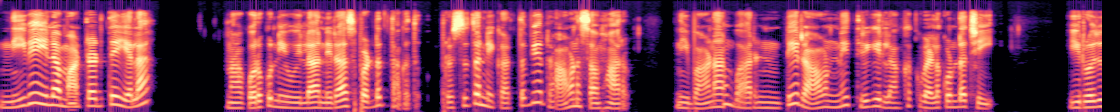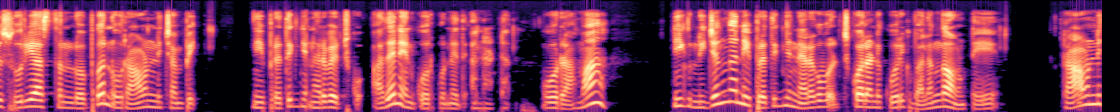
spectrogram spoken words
నీవే ఇలా మాట్లాడితే ఎలా? నా కొరకు నీవు ఇలా నిరాశపడ్డం తగదు. ప్రస్తుతం నీ కర్తవ్యం రావణ సంహారం. నీ బాణం బారి నుండి రావణ్ణి తిరిగి లంకకు వెళ్ళకుండా చెయ్యి. ఈరోజు సూర్యాస్తంలోపుగా నువ్వు రావణ్ణి చంపి నీ ప్రతిజ్ఞ నెరవేర్చుకో. అదే నేను కోరుకునేది అన్నట్ట. ఓ రామా నీకు నిజంగా నీ ప్రతిజ్ఞ నెరవేర్చుకోవాలనే కోరిక బలంగా ఉంటే రావణ్ణి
